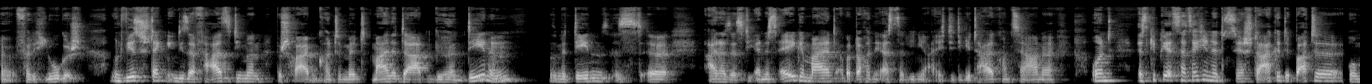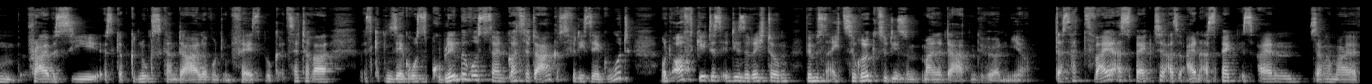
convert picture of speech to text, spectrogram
äh, völlig logisch. Und wir stecken in dieser Phase, die man beschreiben konnte mit meine Daten gehören denen, also mit denen ist äh, einerseits die NSA gemeint, aber doch in erster Linie eigentlich die Digitalkonzerne. Und es gibt jetzt tatsächlich eine sehr starke Debatte um Privacy. Es gibt genug Skandale rund um Facebook etc. Es gibt ein sehr großes Problembewusstsein. Gott sei Dank, das finde ich sehr gut. Und oft geht es in diese Richtung, wir müssen eigentlich zurück zu diesem, meine Daten gehören mir das hat zwei Aspekte. Also ein Aspekt ist ein, sagen wir mal,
